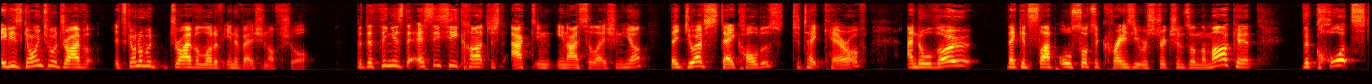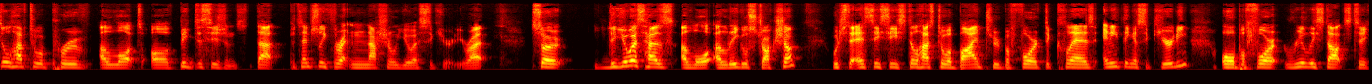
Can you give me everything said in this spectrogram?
it is going to drive it's going to drive a lot of innovation offshore. But the thing is the SEC can't just act in, in isolation here. They do have stakeholders to take care of. And although they can slap all sorts of crazy restrictions on the market, the courts still have to approve a lot of big decisions that potentially threaten national US security, right? So the US has a law, a legal structure which the SEC still has to abide to before it declares anything a security or before it really starts to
